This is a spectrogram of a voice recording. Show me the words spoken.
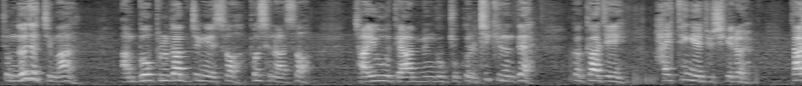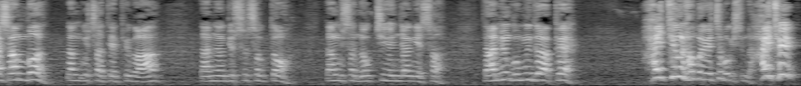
좀 늦었지만 안보 불감증에서 벗어나서 자유 대한민국 주권을 지키는데 끝까지 화이팅 해주시기를 다시 한번 남구사 대표가 남양주 수석동 남구사 녹취 현장에서 대한민국 국민들 앞에 화이팅을 한번 외쳐보겠습니다. 화이팅!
